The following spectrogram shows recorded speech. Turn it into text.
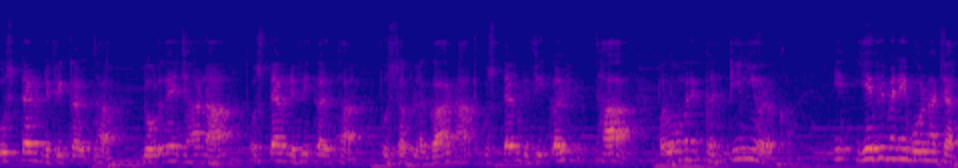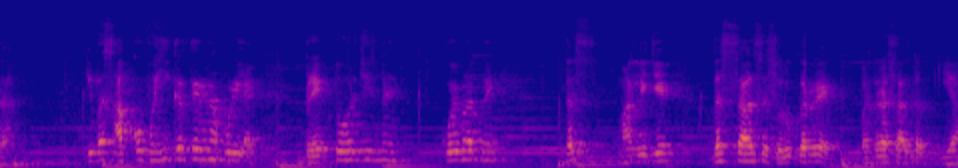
उस टाइम डिफ़िकल्ट था दौड़ने जाना उस टाइम डिफ़िकल्ट था पुशअप लगाना उस टाइम डिफ़िकल्ट था पर वो मैंने कंटिन्यू रखा। ये, ये भी मैं नहीं बोलना चाहता कि बस आपको वही करते रहना पूरी लाइफ ब्रेक तो हर चीज़ में है कोई बात नहीं। दस मान लीजिए दस साल से शुरू कर रहे पंद्रह साल तक किया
